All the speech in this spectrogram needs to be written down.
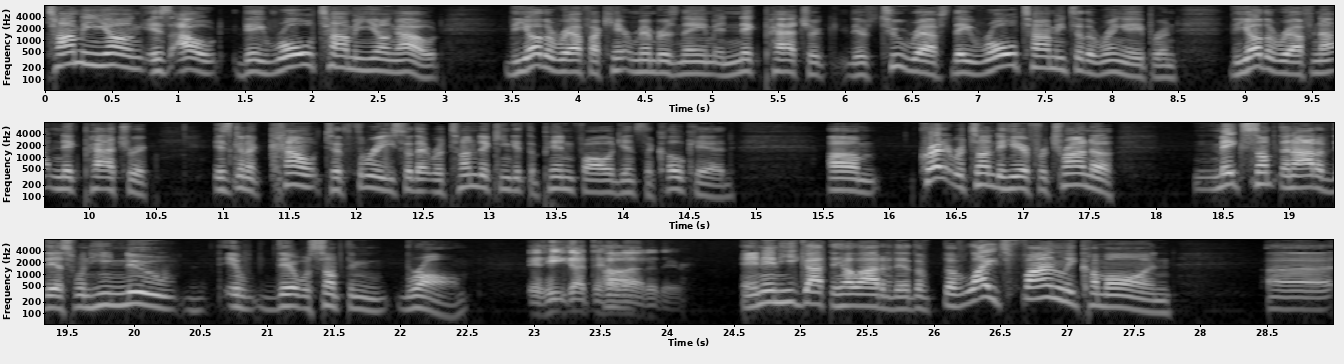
Tommy Young is out. They roll Tommy Young out. The other ref, I can't remember his name, and Nick Patrick. There's two refs. They roll Tommy to the ring apron. The other ref, not Nick Patrick, is going to count to three so that Rotunda can get the pinfall against the cokehead. Um, credit Rotunda here for trying to make something out of this when he knew it, there was something wrong. And he got the hell Uh, out of there. And then he got the hell out of there. The, the lights finally come on uh,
